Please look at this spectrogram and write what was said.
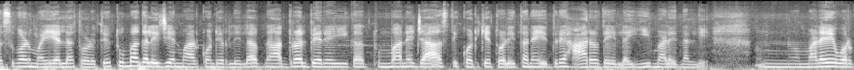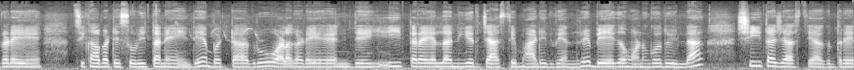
ಹಸುಗಳು ಮೈಯೆಲ್ಲ ತೊಳಿತೀವಿ. ತುಂಬ ಗಲೀಜು ಏನು ಮಾಡ್ಕೊಂಡಿರಲಿಲ್ಲ. ಅದರಲ್ಲಿ ಬೇರೆ ಈಗ ತುಂಬಾ ಜಾಸ್ತಿ ಕೊಡಿಕೆ ತೊಳಿತಾನೆ ಇದ್ದರೆ ಹಾರೋದೇ ಇಲ್ಲ ಈ ಮಳೆಯಲ್ಲಿ ಮಳೆ ಹೊರಗಡೆ ಸಿಕ್ಕಾಪಟ್ಟೆ ಸುರಿತಾನೆ ಇದೆ. ಬಟ್ ಆದರೂ ಒಳಗಡೆ ಈ ಥರ ಎಲ್ಲ ನೀರು ಜಾಸ್ತಿ ಮಾಡಿದ್ವಿ ಅಂದರೆ ಬೇಗ ಒಣಗೋದು ಇಲ್ಲ. ಶೀತ ಜಾಸ್ತಿ ಆಗಿದ್ರೆ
